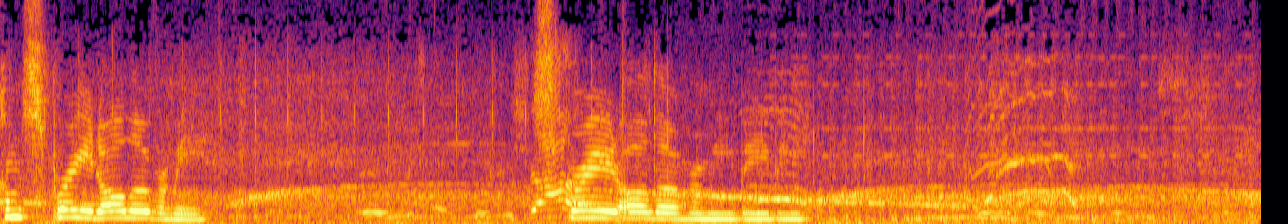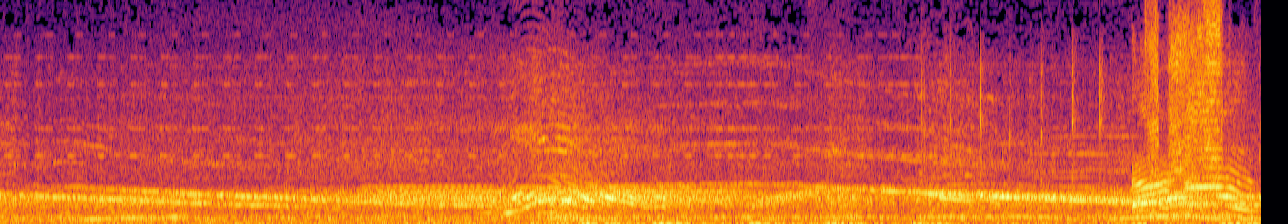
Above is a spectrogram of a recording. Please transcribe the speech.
Come spray it all over me. Hey, you're so good. You're shy. Spray it all over me, baby. Ah!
